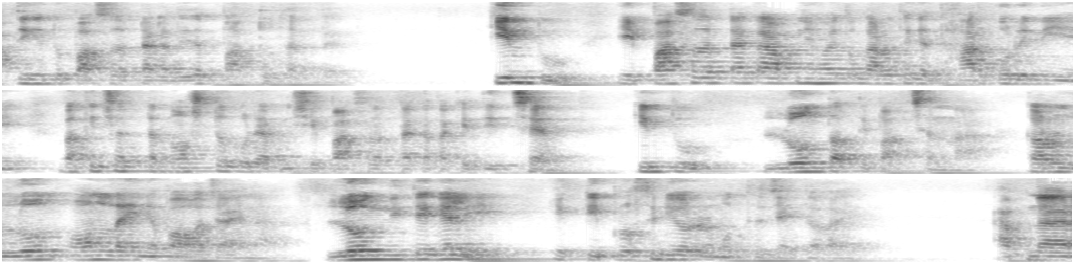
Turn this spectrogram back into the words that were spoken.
আপনি কিন্তু পাঁচ হাজার টাকা দিতে বাধ্য থাকবেন। কিন্তু এই পাঁচ হাজার টাকা আপনি হয়তো কারও থেকে ধার করে নিয়ে বা কিছু একটা নষ্ট করে আপনি সেই পাঁচ হাজার টাকা তাকে দিচ্ছেন, কিন্তু লোন তো আপনি পাচ্ছেন না। কারণ লোন অনলাইনে পাওয়া যায় না। লোন নিতে গেলে একটি প্রসিডিওরের মধ্যে যাইতে হয়। আপনার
